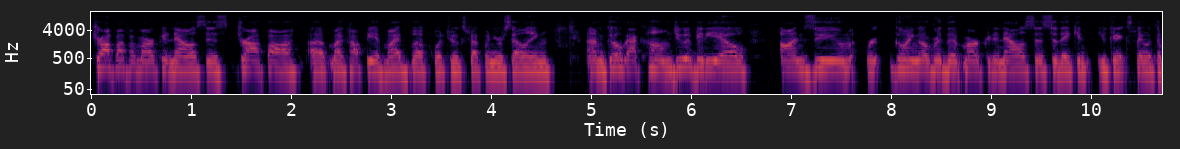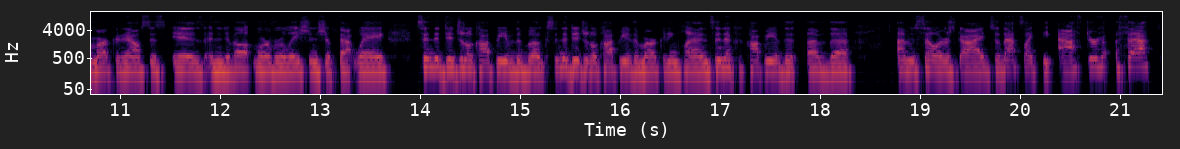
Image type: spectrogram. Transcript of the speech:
drop off a market analysis drop off uh, my copy of my book what to expect when you're selling um, go back home do a video on Zoom. We're going over the market analysis so they can you can explain what the market analysis is and develop more of a relationship that way. Send a digital copy of the book, send a digital copy of the marketing plan, send a copy of the of the um, seller's guide. So that's like the after effect.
